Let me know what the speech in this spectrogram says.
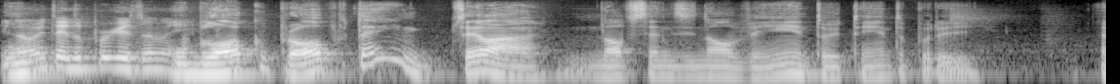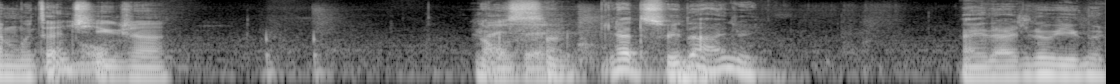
E não entendo por que também. o bloco próprio tem, sei lá, 990, 80 por aí. É muito antigo já. Mas Nossa, é. da sua idade, velho. Na idade do Igor.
